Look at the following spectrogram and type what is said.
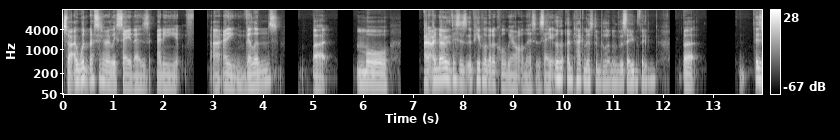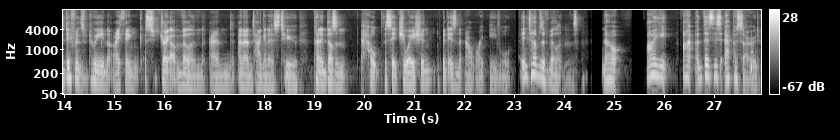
So I wouldn't necessarily say there's any uh, any villains, but more. I know this is people are going to call me out on this and say "Uh, antagonist and villain are the same thing, but there's a difference between I think a straight up villain and an antagonist who kind of doesn't help the situation but isn't outright evil. In terms of villains, now I I there's this episode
